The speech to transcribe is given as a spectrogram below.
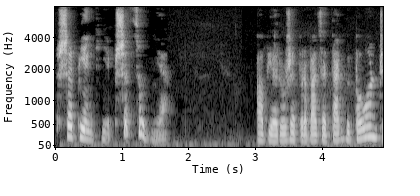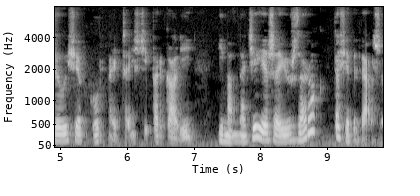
przepięknie, przecudnie. Obie róże prowadzę tak, by połączyły się w górnej części pergoli i mam nadzieję, że już za rok to się wydarzy.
